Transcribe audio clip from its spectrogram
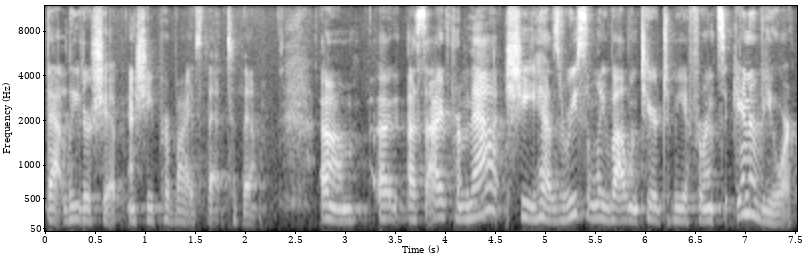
that leadership, and she provides that to them. Um, Aside from that, she has recently volunteered to be a forensic interviewer.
